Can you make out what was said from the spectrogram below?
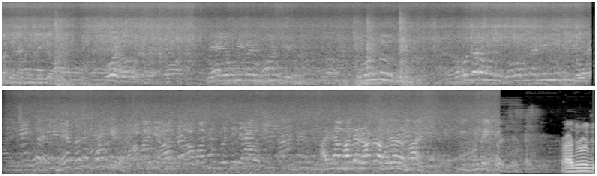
બાકી નાખીને લઈ જાઓ. મેં એવું બી કરી ફોન આજરોજ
